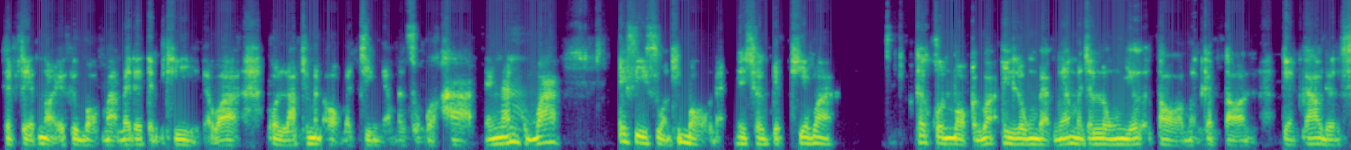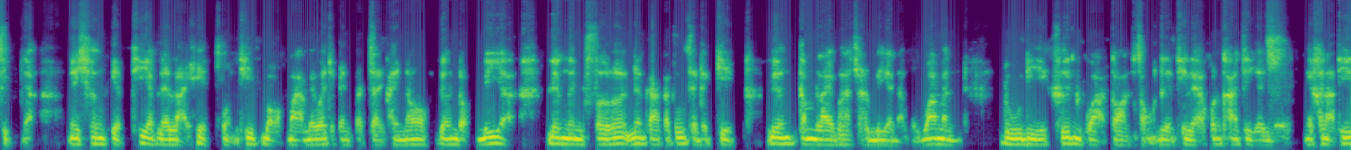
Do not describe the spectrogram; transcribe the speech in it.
safe safe หน่อยก็คือบอกมาไม่ได้เต็มที่ แต่ว่าผลลัพธ์ที่มันออกมาจริงเนี่ยมันสูงกว่าคาดดังนั้นผมว่าไอ้สี่ส่วนที่บอกเนี่ยในเชิงเปรียบเทียบว่า ถ้าคนบอกกันว่าไอ้ลงแบบนี้มันจะลงเยอะต่อเหมือนกับตอนเดือนเก้าเดือนสิบเนี่ยในเชิงเปรียบเทียบหลาย ๆ เหตุผลที่บอกมาไม่ว่าจะเป็นปัจจัยภายนอกเรื่องดอกเบี้ย เรื่องเงินเฟ้อเรื่องการกระตุ้นเศรษฐกิจ เรื่องกำไรบริษัททะเบียนอะผมว่ามันดูดีขึ้นกว่าตอนสองเดือนที่แล้วค่อนข้างจะเยอะในขณะที่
